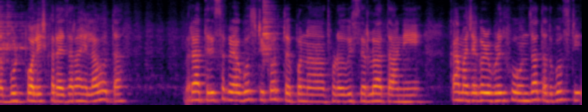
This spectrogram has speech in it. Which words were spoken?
आता बूट पॉलिश करायचा राहिला होता. रात्री सगळ्या गोष्टी करतोय पण थोडं विसरलो आता आणि कामाच्या गडबडीत होऊन जातात गोष्टी.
